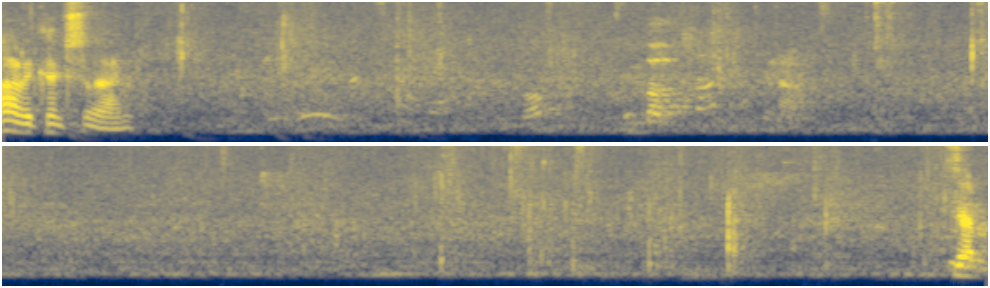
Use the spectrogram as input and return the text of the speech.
Ah, wir können schon rein. Sie haben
